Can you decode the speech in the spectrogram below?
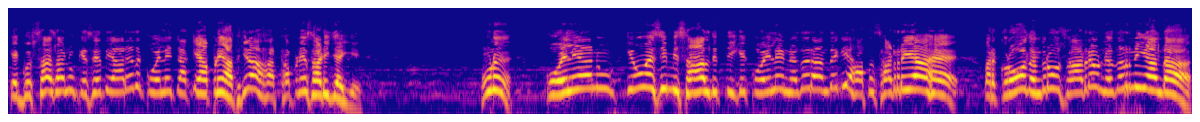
ਕਿ ਗੁੱਸਾ ਸਾਨੂੰ ਕਿਸੇ ਤੇ ਆ ਰਿਹਾ ਤਾਂ ਕੋਇਲੇ ਚੱਕ ਕੇ ਆਪਣੇ ਹੱਥ 'ਚ ਨਾ, ਹੱਥ ਆਪਣੇ ਸਾੜੀ ਜਾਈਏ। ਹੁਣ ਕੋਇਲਿਆਂ ਨੂੰ ਕਿਉਂ ਐਸੀ ਮਿਸਾਲ ਦਿੱਤੀ ਕਿ ਕੋਇਲੇ ਨਜ਼ਰ ਆਉਂਦੇ ਕਿ ਹੱਥ ਸੜ ਰਿਹਾ ਹੈ? ਪਰ ਕ੍ਰੋਧ ਅੰਦਰੋਂ ਸੜ ਰਿਹਾ, ਉਹ ਨਜ਼ਰ ਨਹੀਂ ਆਉਂਦਾ।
